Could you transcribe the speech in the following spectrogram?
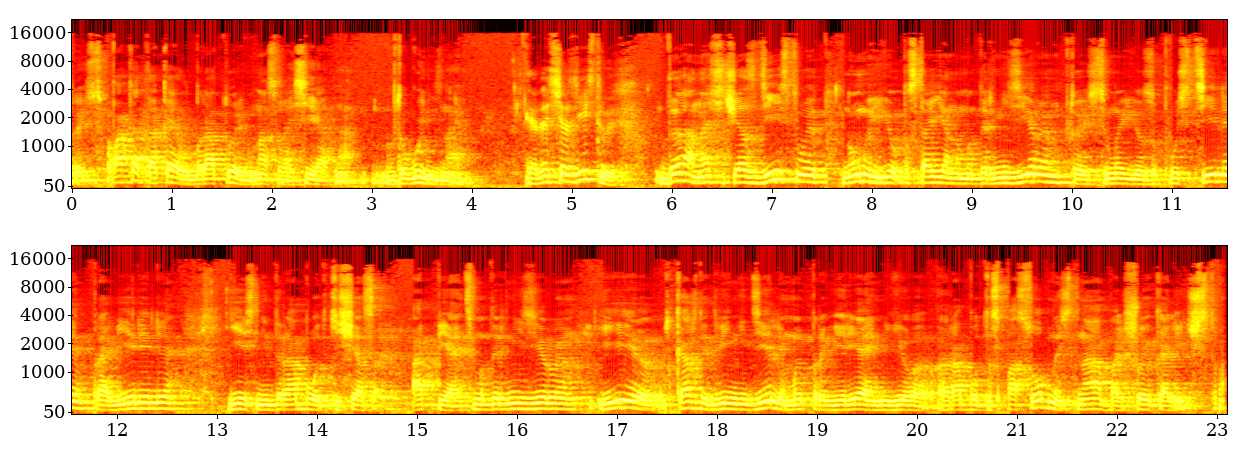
То есть пока такая лаборатория у нас в России одна, другой не знаю. И она сейчас действует? Да, она сейчас действует, но мы ее постоянно модернизируем, то есть мы ее запустили, проверили, есть недоработки, сейчас опять модернизируем, и каждые две недели мы проверяем ее работоспособность на большое количество.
